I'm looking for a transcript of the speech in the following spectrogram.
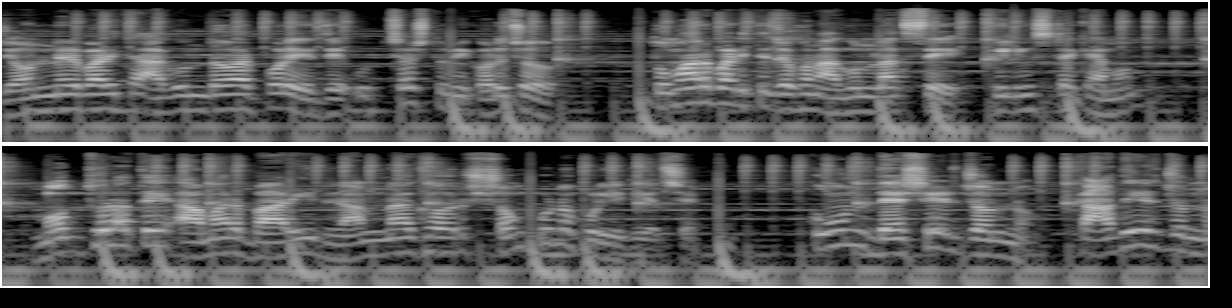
যে অন্যের বাড়িতে আগুন দেওয়ার পরে যে উচ্ছ্বাস তুমি করেছ, তোমার বাড়িতে যখন আগুন লাগছে ফিলিংসটা কেমন? মধ্যরাতে আমার বাড়ির রান্নাঘর সম্পূর্ণ পুড়িয়ে দিয়েছে। কোন দেশের জন্য, কাদের জন্য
